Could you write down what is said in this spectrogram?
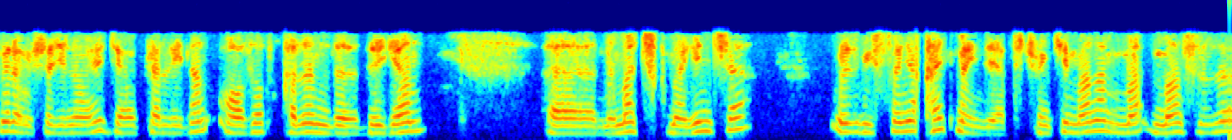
to'la o'sha jinoiy javobgarlikdan ozod qilindi degan e, nima chiqmaguncha o'zbekistonga qaytmang deyapti. Chunki man ham man sizni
